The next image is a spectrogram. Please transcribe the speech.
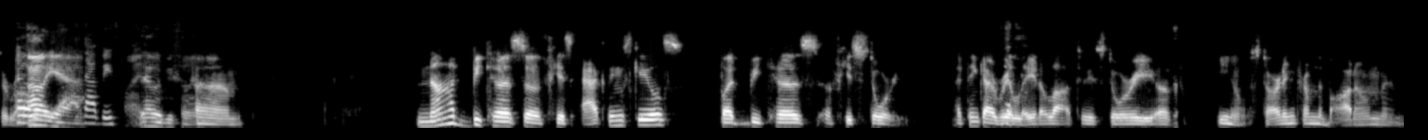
The Rock. Oh, yeah. that'd be fun. That would be fun. Um, not because of his acting skills, but because of his story. I think I relate a lot to his story of, you know, starting from the bottom and,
